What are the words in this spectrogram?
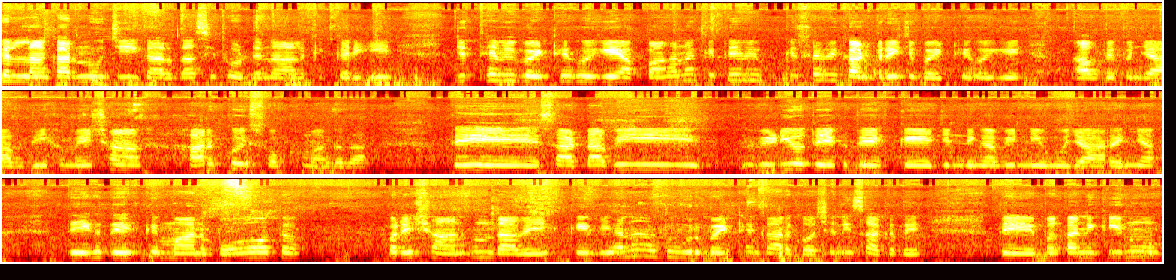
ਗੱਲਾਂ ਕਰਨ ਨੂੰ ਜੀ ਕਰਦਾ ਸੀ ਤੁਹਾਡੇ ਨਾਲ ਕਿ ਕਰੀਏ। ਜਿੱਥੇ ਵੀ ਬੈਠੇ ਹੋਈਏ ਆਪਾਂ, ਹਨਾ, ਕਿਤੇ ਵੀ, ਕਿਸੇ ਵੀ ਕੰਟਰੀ 'ਚ ਬੈਠੇ ਹੋਈਏ, ਆਪਦੇ ਪੰਜਾਬ ਦੀ ਹਮੇਸ਼ਾ ਹਰ ਕੋਈ ਸੁੱਖ ਮੰਗਦਾ। ਤੇ ਸਾਡਾ ਵੀ ਵੀਡੀਓ ਦੇਖ ਦੇਖ ਕੇ ਜਿੰਨੀਆਂ ਵੀ ਨਿਊਜ਼ ਆ ਰਹੀਆਂ, ਦੇਖ ਦੇਖ ਕੇ ਮਨ ਬਹੁਤ ਪਰੇਸ਼ਾਨ ਹੁੰਦਾ ਵੇਖ ਕੇ ਵੀ, ਹਨਾ, ਦੂਰ ਬੈਠੇ ਘਰ ਕੁਛ ਨਹੀਂ ਸਕਦੇ। ਤੇ ਪਤਾ ਨਹੀਂ ਕਿਹਨੂੰ,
